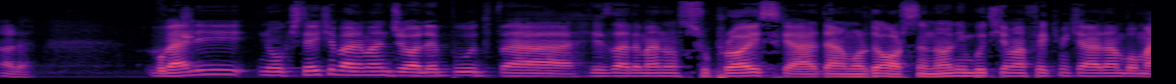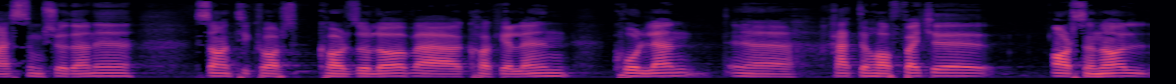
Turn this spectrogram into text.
آره. ولی نکته که برای من جالب بود و یه ذره منو سپرایز کرد در مورد آرسنال این بود که من فکر می‌کردم با مصوم شدن سانتی کارزولا و کاکلن کلا خط هافک آرسنال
